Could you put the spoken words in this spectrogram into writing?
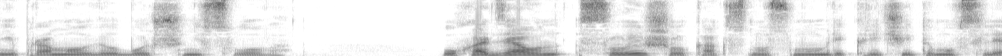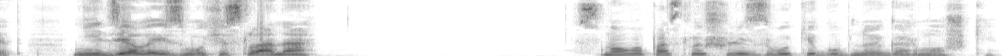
не промолвил больше ни слова. Уходя, он слышал, как Снус Мумрик кричит ему вслед. «Не делай из мухи слона!» Снова послышались звуки губной гармошки.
